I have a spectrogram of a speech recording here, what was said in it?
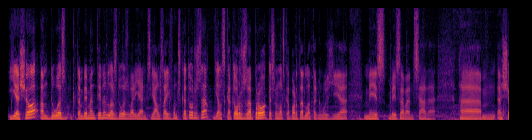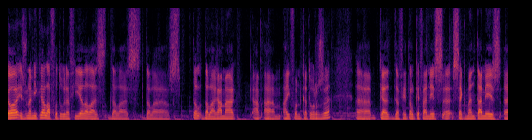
I això amb dues, també mantenen les dues variants. Hi ha els iPhones 14 i els 14 Pro, que són els que porten la tecnologia més, més avançada. Um, això és una mica la fotografia de les, de les, de les de, de la gamma amb iPhone 14 eh, que de fet el que fan és eh, segmentar més eh,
